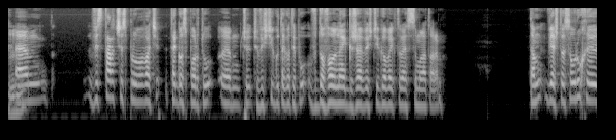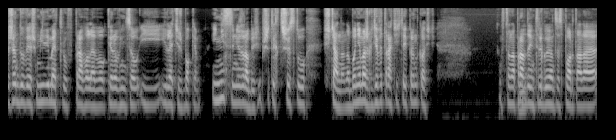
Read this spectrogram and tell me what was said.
Mhm. E, wystarczy spróbować tego sportu, czy, czy wyścigu tego typu w dowolnej grze wyścigowej, która jest symulatorem. Tam, wiesz, to są ruchy rzędu, wiesz, milimetrów prawo-lewo kierownicą i, i lecisz bokiem. I nic z tym nie zrobisz. I przy tych 300 ściana, no bo nie masz gdzie wytracić tej prędkości. Jest to naprawdę hmm. intrygujący sport, ale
